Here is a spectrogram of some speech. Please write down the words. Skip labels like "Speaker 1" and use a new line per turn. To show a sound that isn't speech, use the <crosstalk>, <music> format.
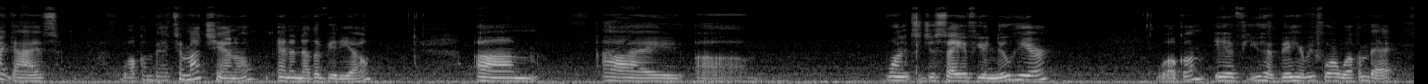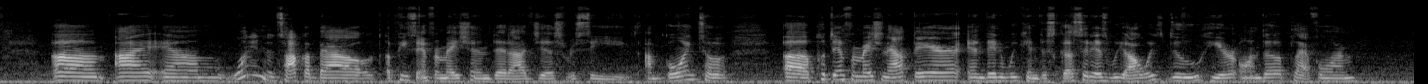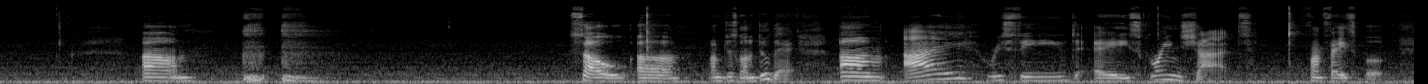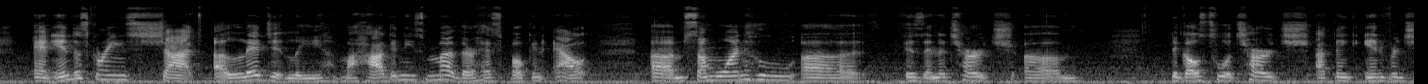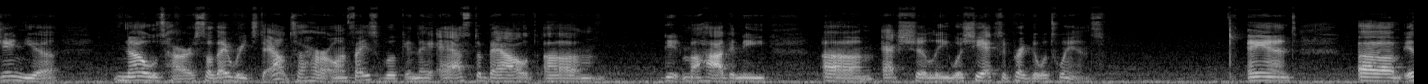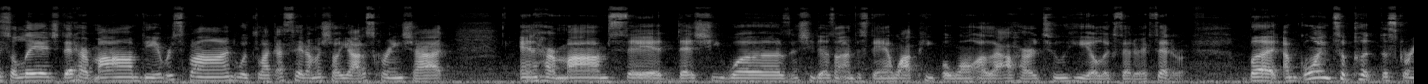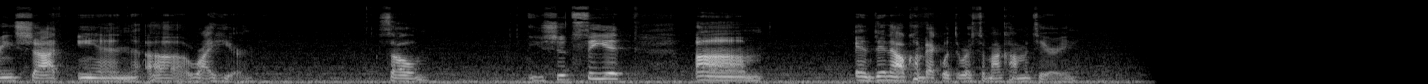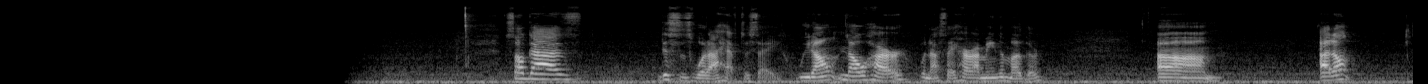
Hi guys, welcome back to my channel and another video. Um, I um, wanted to just say if you're new here, welcome. If you have been here before, welcome back. Um, I am wanting to talk about a piece of information that I just received. I'm going to uh, put the information out there and then we can discuss it as we always do here on the platform um, <clears throat> so uh, I'm just going to do that. Um, I received a screenshot from Facebook. And in the screenshot, allegedly, Mahogany's mother has spoken out. Um, someone who uh, is in a church um, that goes to a church, I think, in Virginia, knows her. So they reached out to her on Facebook and they asked about um, did Mahogany um, actually, was she actually pregnant with twins? And um, it's alleged that her mom did respond, which like I said, I'm gonna show y'all the screenshot. And her mom said that she was, and she doesn't understand why people won't allow her to heal, etc., etc. But I'm going to put the screenshot in uh, right here. So you should see it. Um, and then I'll come back with the rest of my commentary. So guys, this is what I have to say. We don't know her. When I say her, I mean the mother. Um, I don't,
